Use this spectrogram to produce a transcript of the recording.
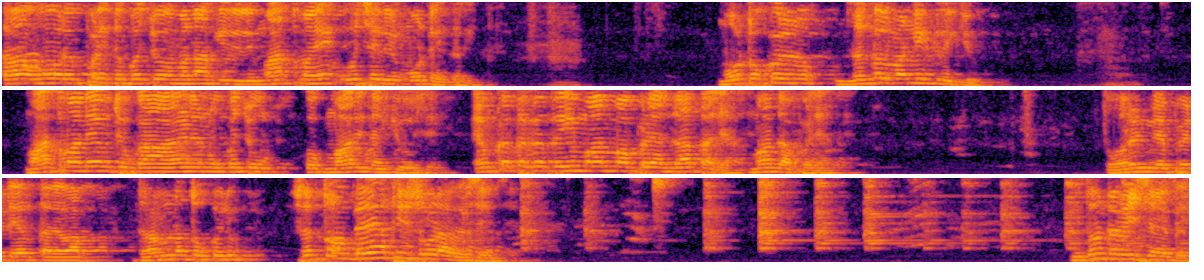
તળાવ હું પડી તો બચવામાં નાખી દીધી. મહાત્માએ ઉછેરી મોટે કરી. મોટો કરીને જંગલમાં નીકળી ગયું. મહાત્માને એમ થયું કે આ આરણીનું બચ્ચું કોઈક મારી નાખ્યું છે. એમ કરતા કરતા એ માનમાં પડ્યા જાતા રહ્યા, માંદા પડ્યા. તો હરણને પેટે અવતારે બાપ ધર્મ નતું કર્યું. સંતો બેથી છોડાવે છે. કીધું રવિ સાહેબે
